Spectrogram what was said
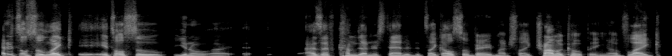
and it's also like it's also you know uh, as I've come to understand it, it's like also very much like trauma coping of like,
